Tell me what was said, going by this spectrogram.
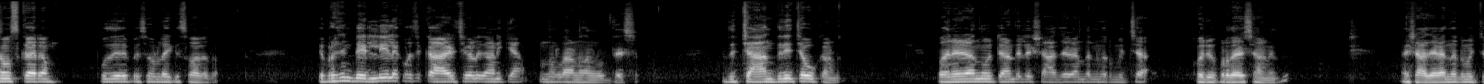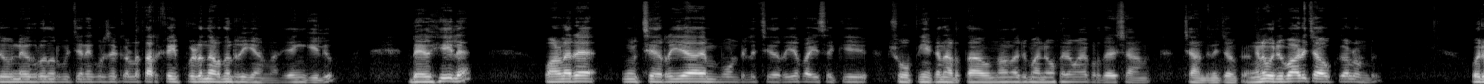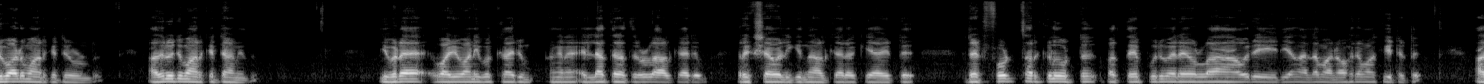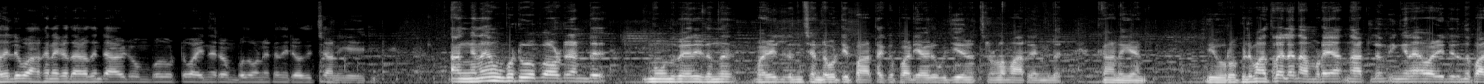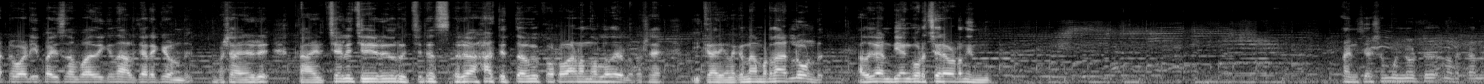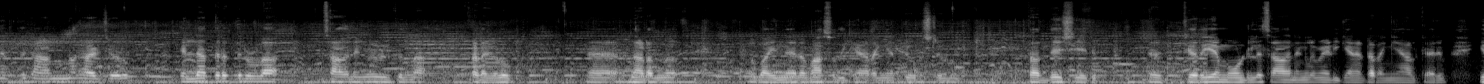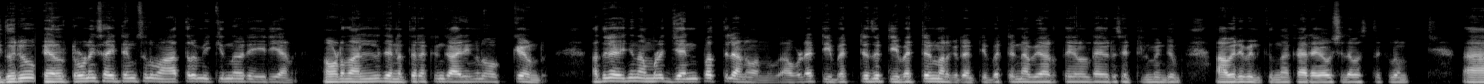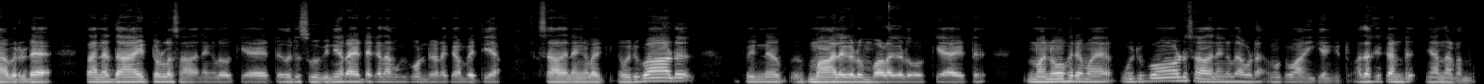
നമസ്കാരം. പുതിയ എപ്പിസോഡിലേക്ക് സ്വാഗതം. ഇപ്രാവശ്യം ഡൽഹിയിലെ കുറച്ച് കാഴ്ചകൾ കാണിക്കാം എന്നുള്ളതാണ് നമ്മുടെ ഉദ്ദേശം. ഇത് ചാന്ദിനി ചൗക്കാണ്. പതിനേഴാം നൂറ്റാണ്ടിൽ ഷാജഹാൻ തന്നെ നിർമ്മിച്ച ഒരു പ്രദേശമാണിത്. ഷാജഹാൻ നിർമ്മിച്ചതും നെഹ്റു നിർമ്മിച്ചതിനെ കുറിച്ചൊക്കെയുള്ള തർക്കം ഇപ്പോഴും നടന്നുകൊണ്ടിരിക്കുകയാണല്ലോ എങ്കിലും ഡൽഹിയിലെ വളരെ ചെറിയ എമൗണ്ടിൽ ചെറിയ പൈസയ്ക്ക് ഷോപ്പിംഗ് ഒക്കെ നടത്താവുന്ന ഒരു മനോഹരമായ പ്രദേശമാണ് ചാന്ദിനി ചൗക്ക്. അങ്ങനെ ഒരുപാട് ചൗക്കുകളുണ്ട്. ഒരുപാട് മാർക്കറ്റുകളുണ്ട്. അതിലൊരു മാർക്കറ്റാണിത്. ഇവിടെ വഴിവാണിപക്കാരും അങ്ങനെ എല്ലാ തരത്തിലുള്ള ആൾക്കാരും റിക്ഷ വലിക്കുന്ന ആൾക്കാരൊക്കെ ആയിട്ട് റെഡ് ഫോർട്ട് സർക്കിൾ തൊട്ട് ഫത്തേപൂർ വരെയുള്ള ആ ഒരു ഏരിയ നല്ല മനോഹരമാക്കിയിട്ടിട്ട് അതിൽ വാഹന ഗതാഗതം രാവിലെ ഒമ്പത് തൊട്ട് വൈകുന്നേരം ഒമ്പത് മണിട്ട് നിരോധിച്ചാണ് ഈ ഏരിയ. അങ്ങനെ മുമ്പോട്ട് പോകുമ്പോൾ അവിടെ രണ്ട് മൂന്ന് പേരിരുന്ന് വഴിയിലിരുന്ന് ചെണ്ടപൊട്ടി പാട്ടൊക്കെ പാടി അവർ ഉപജീവനത്തിനുള്ള മാർഗങ്ങൾ കാണുകയാണ്. യൂറോപ്പിൽ മാത്രമല്ല നമ്മുടെ നാട്ടിലും ഇങ്ങനെ വഴിയിലിരുന്ന് പാട്ടുപാടി പൈസ സമ്പാദിക്കുന്ന ആൾക്കാരൊക്കെ ഉണ്ട്. പക്ഷെ അതിനൊരു കാഴ്ചയിൽ ഇച്ചിരി ഒരു റിച്ച്നെസ് ഒരു ആട്ടിത്തൊക്കെ കുറവാണെന്നുള്ളതേ ഉള്ളൂ. പക്ഷെ ഈ കാര്യങ്ങളൊക്കെ നമ്മുടെ നാട്ടിലും ഉണ്ട്. അത് കണ്ട് ഞാൻ കുറച്ചു നേരം അവിടെ നിന്നു. അതിനുശേഷം മുന്നോട്ട് നടക്കാൻ നേരത്ത് കാണുന്ന കാഴ്ചകളും എല്ലാ തരത്തിലുള്ള സാധനങ്ങൾ വിൽക്കുന്ന കടകളും നടന്ന് വൈകുന്നേരം ആസ്വദിക്കാൻ ഇറങ്ങിയ ടൂറിസ്റ്റുകളും തദ്ദേശീയരും ചെറിയ എമൗണ്ടിൽ സാധനങ്ങൾ മേടിക്കാനായിട്ട് ഇറങ്ങിയ ആൾക്കാരും ഇതൊരു ഇലക്ട്രോണിക്സ് ഐറ്റംസിൽ മാത്രം വിൽക്കുന്ന ഒരു ഏരിയ ആണ്. അവിടെ നല്ല ജനത്തിരക്കും കാര്യങ്ങളും ഒക്കെ ഉണ്ട്. അത് കഴിഞ്ഞ് നമ്മൾ ജൻപത്തിലാണ് വന്നത്. അവിടെ ടിബറ്റ് ഇത് ടിബറ്റൻ മാർക്കറ്റാണ് ടിബറ്റൻ അഭയാർത്ഥികളുടെ ഒരു സെറ്റിൽമെന്റും അവർ വിൽക്കുന്ന കരകൗശല വസ്തുക്കളും അവരുടെ തനതായിട്ടുള്ള സാധനങ്ങളും ഒക്കെ ആയിട്ട് ഒരു സുവിനിയർ ആയിട്ടൊക്കെ നമുക്ക് കൊണ്ടു നടക്കാൻ പറ്റിയ സാധനങ്ങളൊക്കെ ഒരുപാട് പിന്നെ മാലകളും വളകളും ഒക്കെ ആയിട്ട് മനോഹരമായ ഒരുപാട് സാധനങ്ങൾ അവിടെ നമുക്ക് വാങ്ങിക്കാൻ കിട്ടും. അതൊക്കെ കണ്ട് ഞാൻ നടന്നു.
